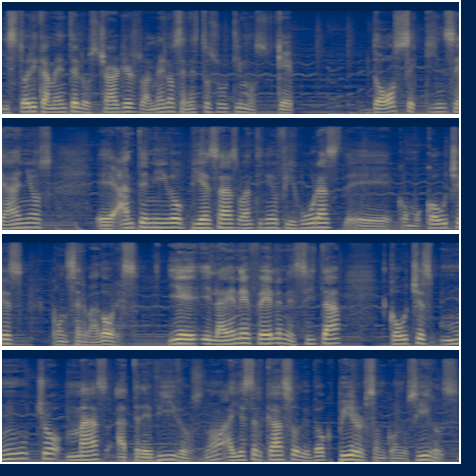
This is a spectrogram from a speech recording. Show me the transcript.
históricamente los Chargers, o al menos en estos últimos que 12, 15 años, eh, han tenido piezas o han tenido figuras como coaches conservadores. Y, la NFL necesita coaches mucho más atrevidos, ¿no? Ahí está el caso de Doc Peterson con los Eagles.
